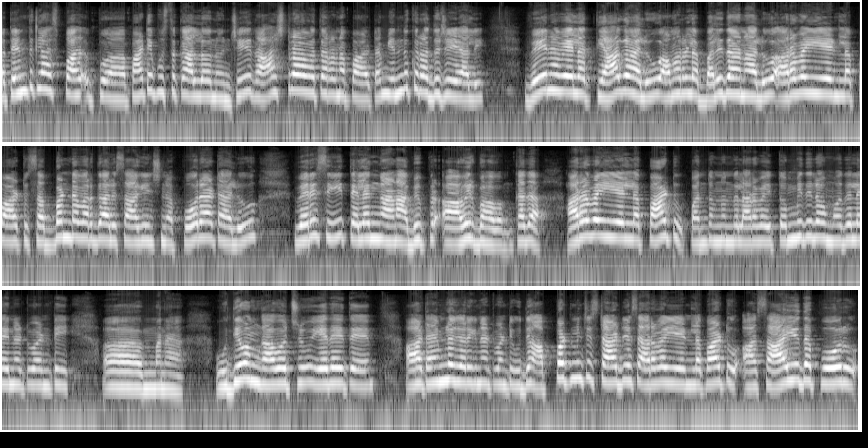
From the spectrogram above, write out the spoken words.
టెన్త్ క్లాస్ పా పాఠ్యపుస్తకాల్లో నుంచి రాష్ట్రావతరణ పాఠం ఎందుకు రద్దు చేయాలి? వేనవేల త్యాగాలు అమరుల బలిదానాలు అరవై ఏండ్ల పాటు సబ్బండ వర్గాలు సాగించిన పోరాటాలు వెరసి తెలంగాణ అభిప్ర ఆవిర్భావం. కదా అరవై ఏళ్ళ పాటు పంతొమ్మిది వందల అరవై తొమ్మిదిలో మొదలైనటువంటి మన ఉద్యమం కావచ్చు ఏదైతే ఆ టైంలో జరిగినటువంటి ఉద్యమం అప్పటి నుంచి స్టార్ట్ చేసి అరవై ఏండ్ల పాటు ఆ సాయుధ పోరు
